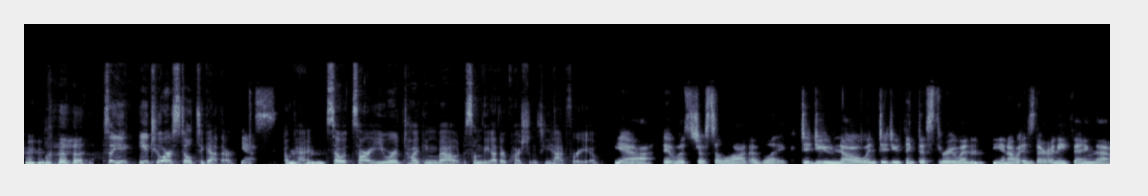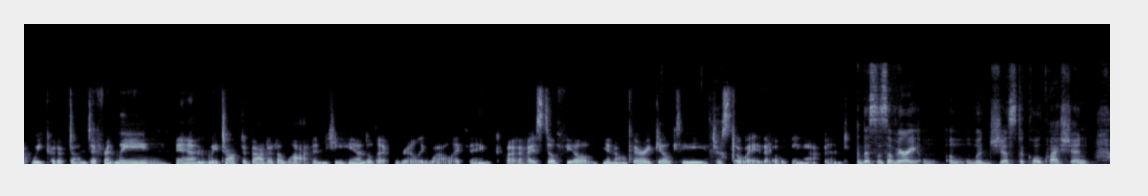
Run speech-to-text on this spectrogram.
so you you two are still together. Yes. Okay. Mm-hmm. So sorry, you were talking about some of the other questions he had for you. Yeah, it was just a lot of like, did you know and did you think this through? And, you know, is there anything that we could have done differently? Mm. And we talked about it a lot and he handled it really well, I think. But I still feel, you know, very guilty just the way that everything happened. This is a very logistical question. How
